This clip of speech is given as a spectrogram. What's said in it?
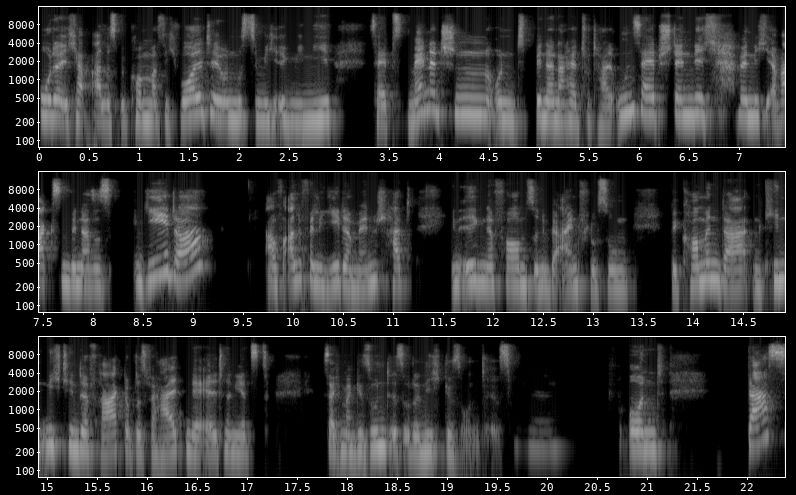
oder ich habe alles bekommen, was ich wollte und musste mich irgendwie nie selbst managen und bin dann nachher total unselbstständig, wenn ich erwachsen bin. Also es, jeder auf alle Fälle jeder Mensch hat in irgendeiner Form so eine Beeinflussung bekommen, da ein Kind nicht hinterfragt, ob das Verhalten der Eltern jetzt, sag ich mal, gesund ist oder nicht gesund ist. Mhm. Und das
